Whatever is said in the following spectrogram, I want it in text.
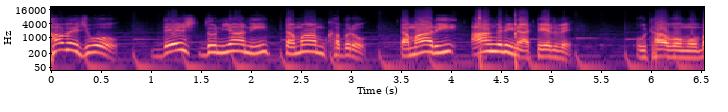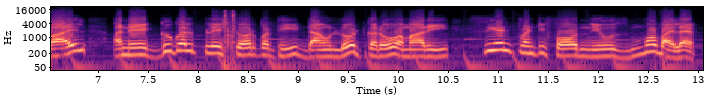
હવે જુઓ દેશ દુનિયાની તમામ ખબરો તમારી આંગળીના ટેરવે. ઉઠાવો મોબાઈલ અને ગૂગલ પ્લે સ્ટોર પરથી ડાઉનલોડ કરો અમારી CN twenty four news mobile app.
